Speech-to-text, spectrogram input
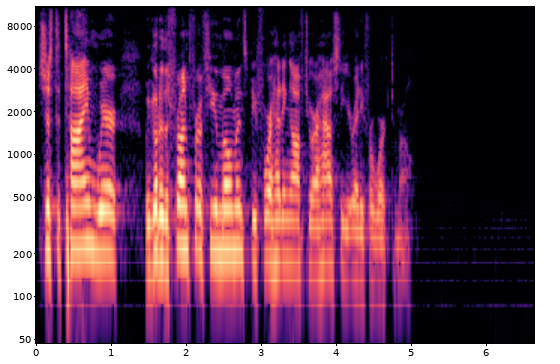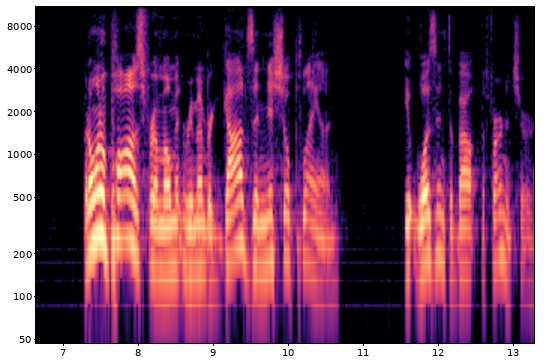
It's just a time where we go to the front for a few moments before heading off to our house to get ready for work tomorrow. But I want to pause for a moment and remember God's initial plan, it wasn't about the furniture.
